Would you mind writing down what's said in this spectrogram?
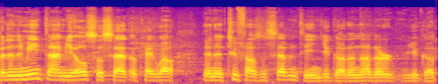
But in the meantime, you also said, okay, well, then in 2017 you got another, you got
